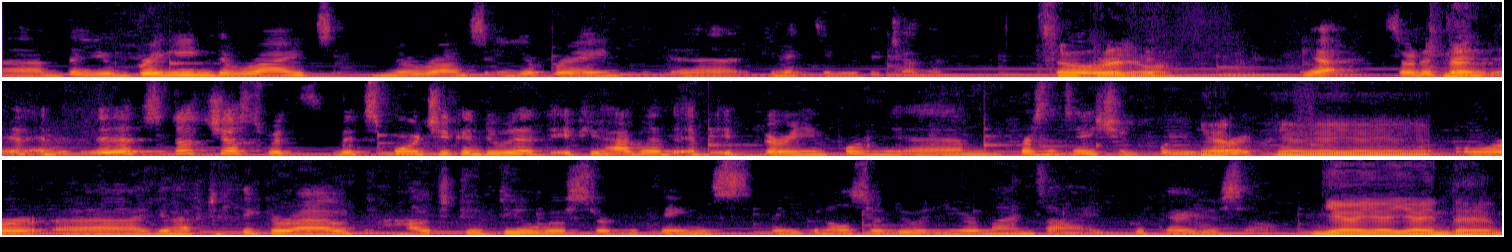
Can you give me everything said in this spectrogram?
um, then you're bringing the right neurons in your brain uh, connecting with each other. It's So incredible. Yeah. So the That- ten, and, and that's not just with with sports. You can do that if you have a, a very important um, presentation for your Yeah, work, yeah, yeah, yeah, yeah, yeah. or uh, you have to figure out how to deal with certain things. And you can also do it in your mind's eye. Prepare yourself. Yeah, yeah, yeah. In the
